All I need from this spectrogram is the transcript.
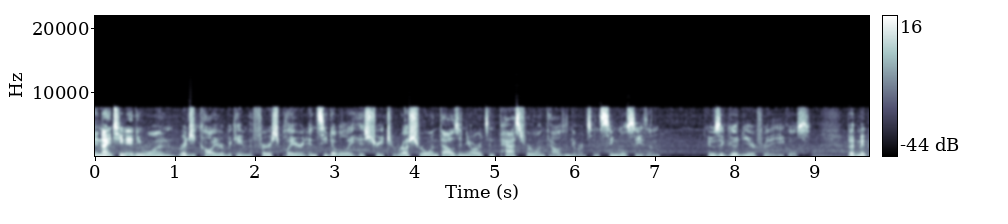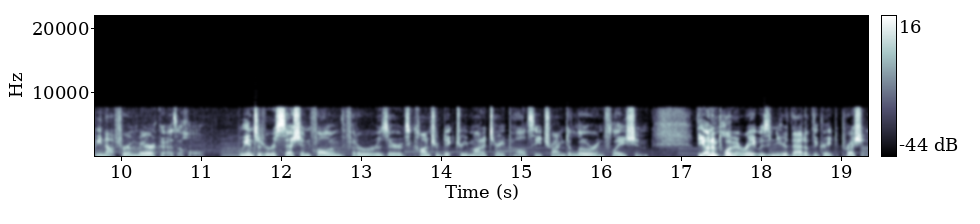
In 1981, Reggie Collier became the first player in NCAA history to rush for 1,000 yards and pass for 1,000 yards in a single season. It was a good year for the Eagles, but maybe not for America as a whole. We entered a recession following the Federal Reserve's contradictory monetary policy trying to lower inflation. The unemployment rate was near that of the Great Depression.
